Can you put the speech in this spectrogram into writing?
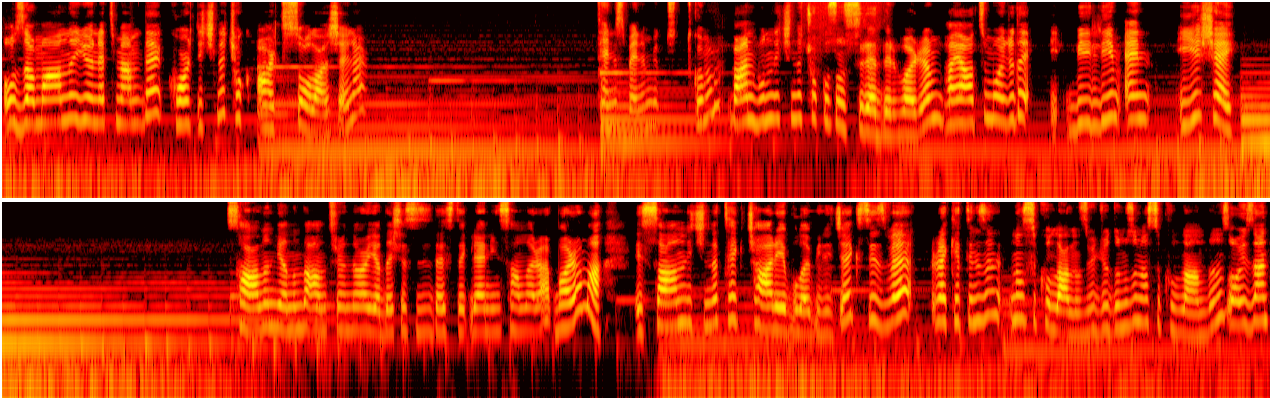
o zamanı yönetmemde kort içinde çok artısı olan şeyler. Tenis benim bir tutkum. Ben bunun içinde çok uzun süredir varım. Hayatım boyunca da bildiğim en iyi şey. Sahanın yanında antrenör ya da işte sizi destekleyen insanlar var ama e, sahanın içinde tek çareyi bulabilecek siz ve raketinizi nasıl kullandınız, vücudunuzu nasıl kullandınız. O yüzden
